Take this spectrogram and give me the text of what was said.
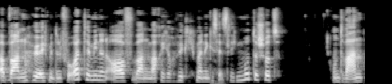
ab wann höre ich mit den Vorortterminen auf, wann mache ich auch wirklich meinen gesetzlichen Mutterschutz und wann,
